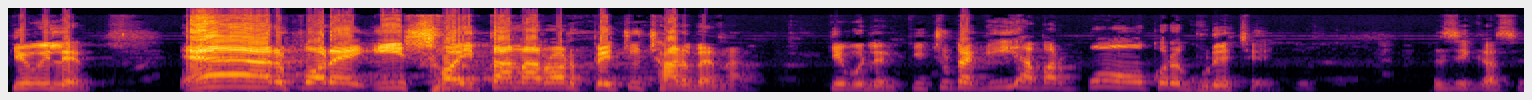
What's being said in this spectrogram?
কি বুঝলেন? এরপরে ই শয়তান আর ওর পেছু ছাড়বে না। কি বুঝলেন? কিছুটা গিয়ে আবার পো করে ঘুরেছে। ঠিক আছে।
